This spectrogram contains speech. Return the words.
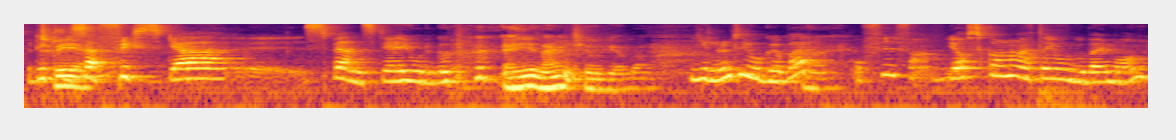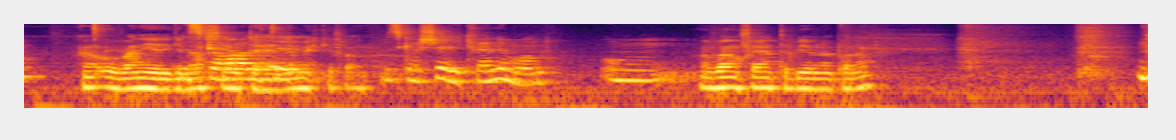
Riktigt så här friska, eh, spänstiga jordgubbar. Jag gillar inte jordgubbar. Gillar du inte jordgubbar? Nej. Åh fy fan. Jag ska nog äta jordgubbar imorgon. Ja, och vaniljglass är jag inte heller mycket för. Vi ska ha tjejkväll imorgon. Om... Men varför är jag inte bjuden på den?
